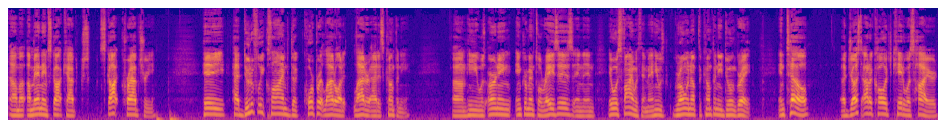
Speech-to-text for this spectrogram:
Um, a, a, man named Scott Cab- Scott Crabtree. He had dutifully climbed the corporate ladder at, ladder at his company. Um, he was earning incremental raises, and, and it was fine with him, and he was growing up the company, doing great. Until a just out of college kid was hired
